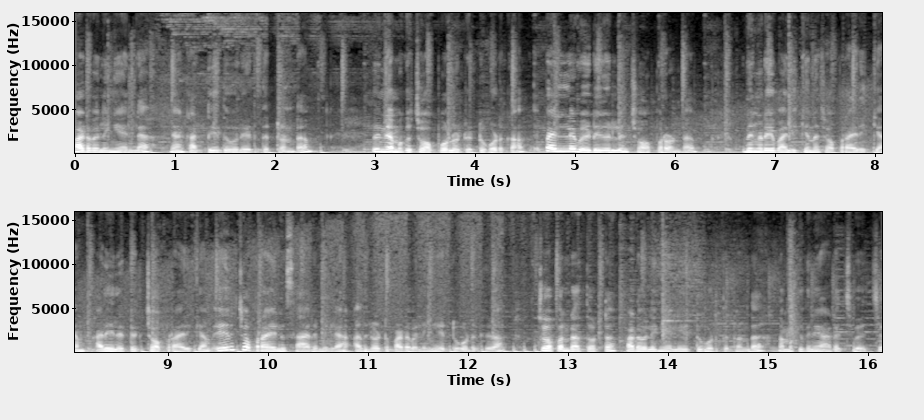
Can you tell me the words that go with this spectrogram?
പടവലിങ്ങയെല്ലാം ഞാൻ കട്ട് ചെയ്ത് എടുത്തിട്ടുണ്ട്. ഇത് നമുക്ക് ചോപ്പറിലിട്ടിട്ട് കൊടുക്കാം. ഇപ്പോൾ എല്ലാ വീടുകളിലും ചോപ്പറുണ്ട്. നിങ്ങളുടെ വലിക്കുന്ന ചോപ്പറായിരിക്കാം അല്ലെങ്കിൽ ഇലക്ട്രിക് ചോപ്പറായിരിക്കാം. ഏത് ചോപ്പറായാലും സാരമില്ല. അതിലോട്ട് പടവലങ്ങ ഇട്ട് കൊടുക്കുക. ചോപ്പറിന്റെ അകത്തോട്ട് പടവലങ്ങയെല്ലാം ഇട്ട് കൊടുത്തിട്ടുണ്ട്. നമുക്കിതിനെ അടച്ച് വെച്ച്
